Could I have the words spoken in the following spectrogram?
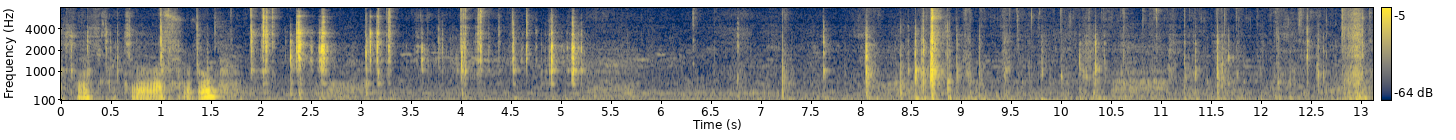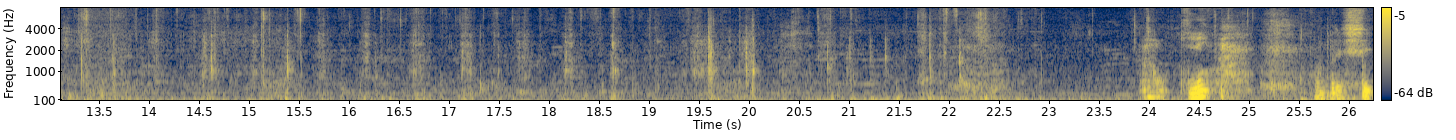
Așa și cu celălalt șurub. Ok. Am prins și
